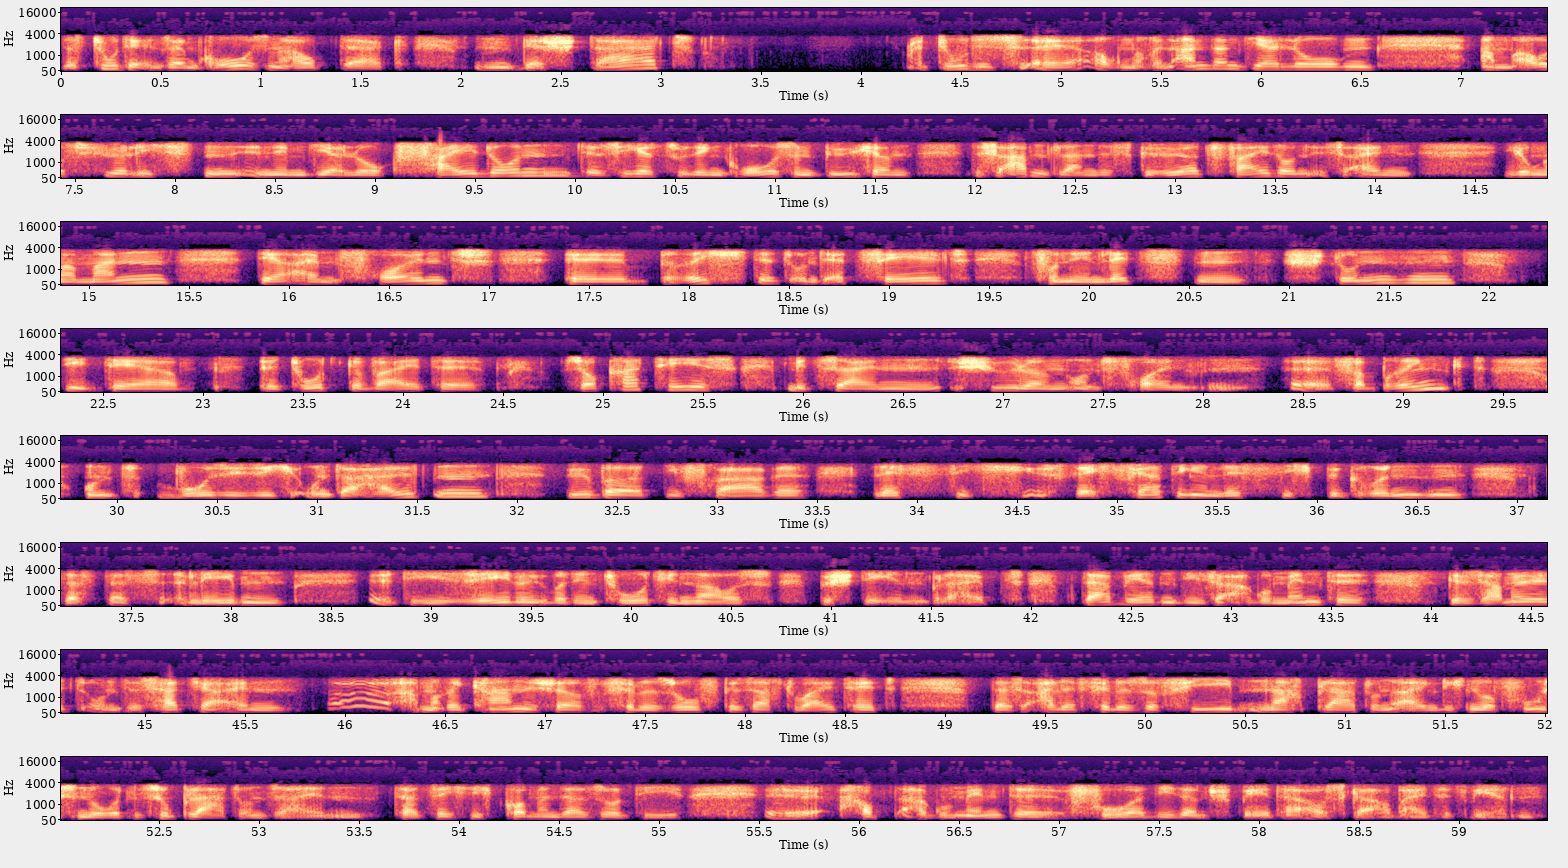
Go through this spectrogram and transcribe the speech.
Das tut er in seinem großen Hauptwerk Der Staat tut es äh, auch noch in anderen Dialogen, am ausführlichsten in dem Dialog Phaidon, der sicher zu den großen Büchern des Abendlandes gehört. Phaidon ist ein junger Mann, der einem Freund äh, berichtet und erzählt von den letzten Stunden, die der äh, todgeweihte Sokrates mit seinen Schülern und Freunden äh, verbringt und wo sie sich unterhalten über die Frage, lässt sich rechtfertigen, lässt sich begründen, dass das Leben, äh, die Seele über den Tod hinaus bestehen bleibt. Da werden diese Argumente gesammelt und es hat ja ein amerikanischer Philosoph gesagt, Whitehead, dass alle Philosophie nach Platon eigentlich nur Fußnoten zu Platon seien. Tatsächlich kommen da so die äh, Hauptargumente vor, die dann später ausgearbeitet werden.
